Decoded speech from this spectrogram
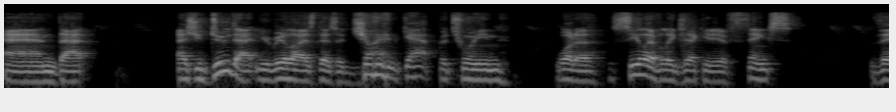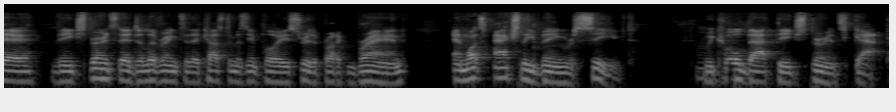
And that as you do that, you realize there's a giant gap between what a C level executive thinks their, the experience they're delivering to their customers, employees through the product brand, and what's actually being received. We hmm. called that the experience gap.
